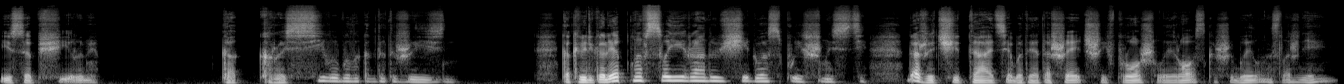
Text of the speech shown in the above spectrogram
и сапфирами. Как красиво была когда-то жизнь! Как великолепно в своей радующей глаз пышности! Даже читать об этой отошедшей в прошлое роскоши было наслаждение.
